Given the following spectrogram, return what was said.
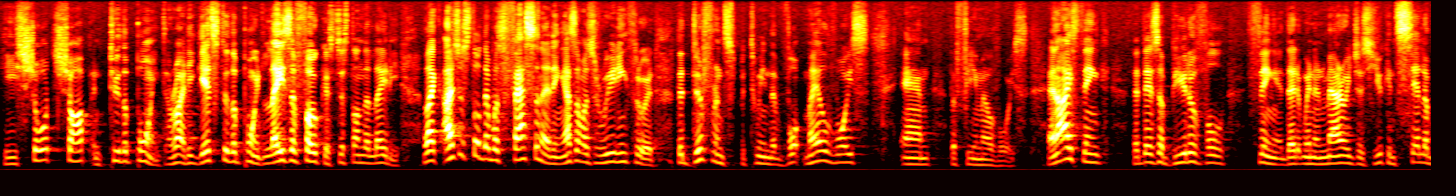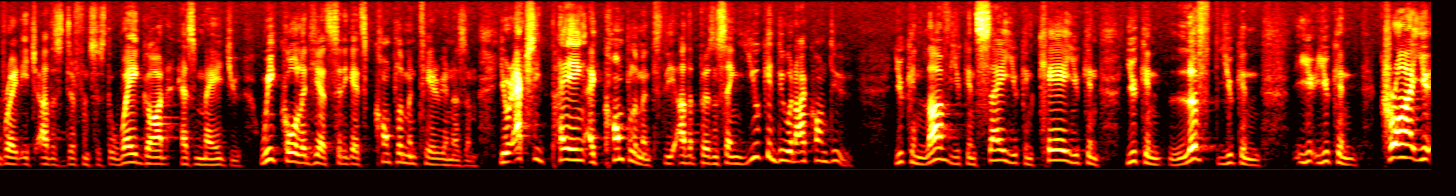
He's short, sharp, and to the point. All right, he gets to the point, laser focus just on the lady. Like, I just thought that was fascinating as I was reading through it the difference between the vo- male voice and the female voice. And I think that there's a beautiful thing that when in marriages you can celebrate each other's differences, the way God has made you. We call it here at City Gates complementarianism. You're actually paying a compliment to the other person, saying, You can do what I can't do. You can love, you can say, you can care, you can, you can lift, you can, you, you can cry. You,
